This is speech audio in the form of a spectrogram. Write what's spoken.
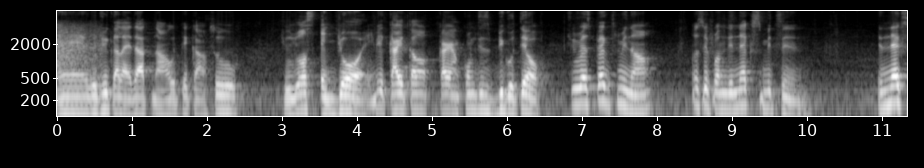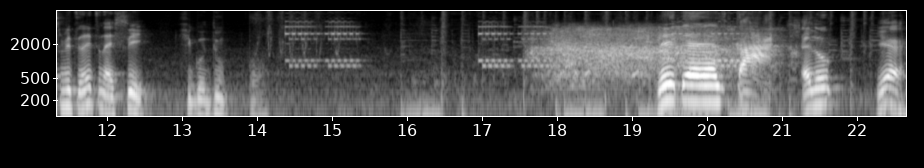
Eh, we drink am like that now, we take am. So you just enjoy. Make carry carry am come this big hotel. She respect me now. No say from the next meeting. The next meeting, anything I say, she go do. Latest car. Hello? Yeah.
